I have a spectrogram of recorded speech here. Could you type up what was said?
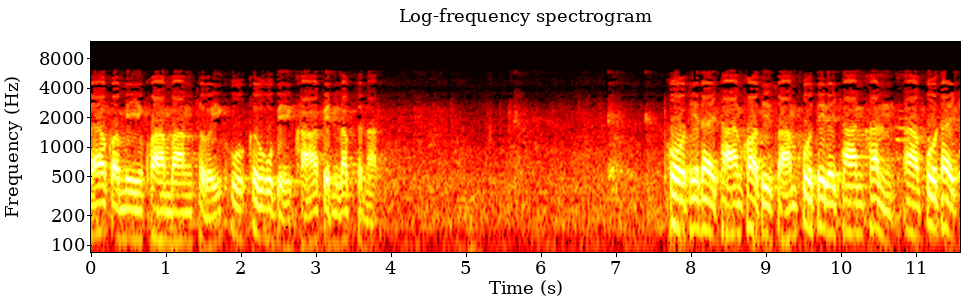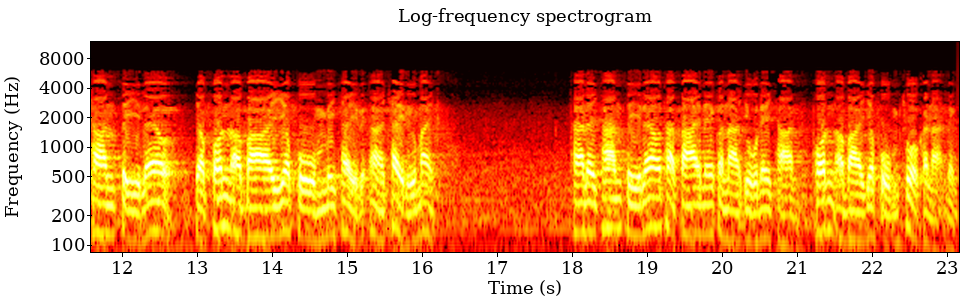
แล้วก็มีความบางเฉยคืออุเบกขาเป็นลักษณะผู้ที่ได้ฌานข้อที่สามผู้ที่ได้ฌานขั้นผู้ได้ฌานสี่แล้วจะพ้นอบายยภูมิไม่ใช่ใช่หรือไม่ ถ้าได้ฌานสี่แล้วถ้าตายในขณะอยู่ในฌานพ้นอบายจะภูมิชั่วขณะหนึ่ง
